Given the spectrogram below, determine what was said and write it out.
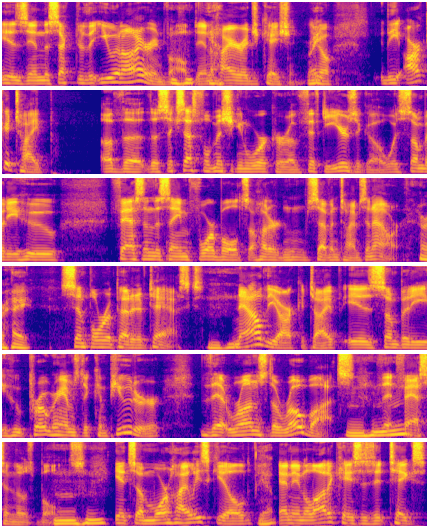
is in the sector that you and I are involved in, higher education. You know, the archetype of the the successful Michigan worker of 50 years ago was somebody who fastened the same four bolts 107 times an hour Right. simple repetitive tasks. Now the archetype is somebody who programs the computer that runs the robots that fasten those bolts. It's a more highly skilled Yep. and in a lot of cases it takes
